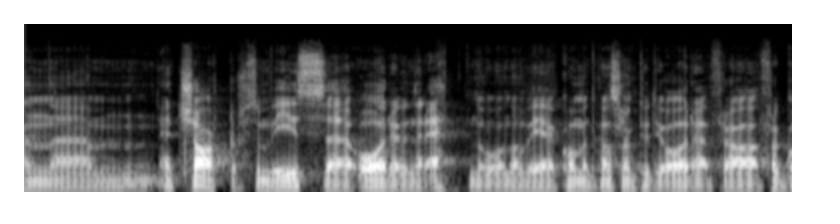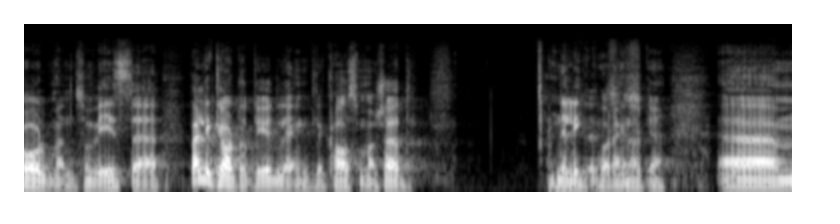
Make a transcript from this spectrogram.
en, um, et charter som viser året under ett nå, når vi er kommet ganske langt ut i året, fra, fra Goldman, som viser veldig klart og tydelig egentlig hva som har skjedd. Det ligger på regnearket. Um,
